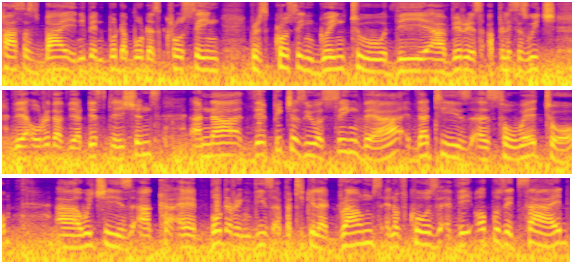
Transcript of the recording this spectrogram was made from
passers-by and even border borders crossing, crossing, going to the uh, various places which they are already at their destinations. And uh, the pictures you are seeing there, that is uh, Soweto, uh, which is uh, uh, bordering these uh, particular grounds. And of course, the opposite side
